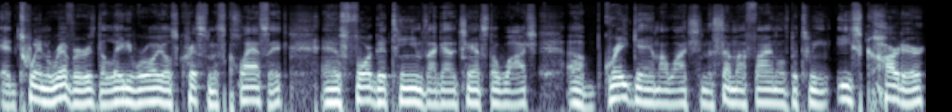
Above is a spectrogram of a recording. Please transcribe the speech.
at Twin Rivers, the Lady Royals Christmas Classic. And there's four good teams I got a chance to watch. A great game I watched in the semifinals between East Carter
